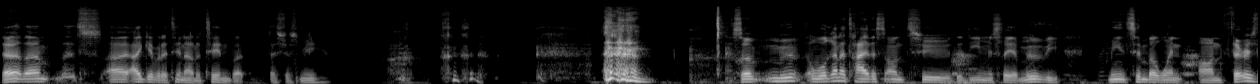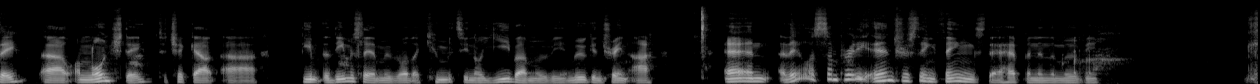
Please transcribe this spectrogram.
that, um, that's I, I give it a ten out of ten, but that's just me. so move, we're gonna tie this on to the Demon Slayer movie. Me and Simba went on Thursday uh, on launch day to check out uh, the, Demon Slayer movie or the Kimetsu no Yaiba movie, Mugen Train Arc. And there was some pretty interesting things that happened in the movie.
